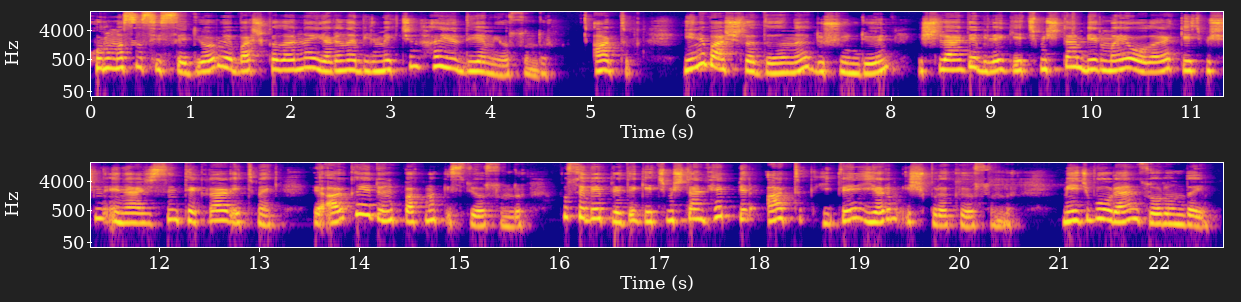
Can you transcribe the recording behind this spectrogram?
korumasız hissediyor ve başkalarına yaranabilmek için hayır diyemiyorsundur. Artık yeni başladığını düşündüğün işlerde bile geçmişten bir maya olarak geçmişin enerjisini tekrar etmek ve arkaya dönüp bakmak istiyorsundur. Bu sebeple de geçmişten hep bir artık ve yarım iş bırakıyorsundur. Mecburen zorundayım.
